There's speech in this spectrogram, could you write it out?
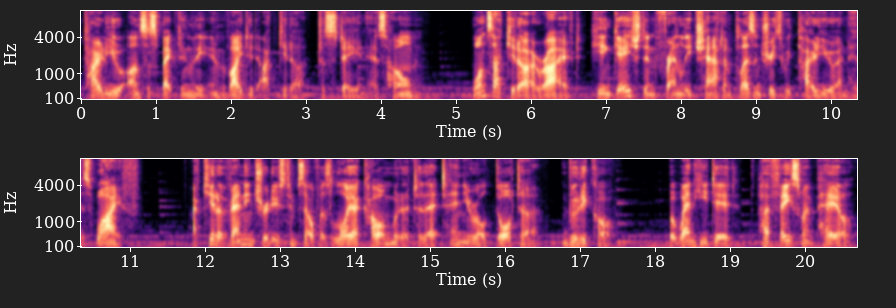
Tairyu unsuspectingly invited Akira to stay in his home. Once Akira arrived, he engaged in friendly chat and pleasantries with Tairyu and his wife. Akira then introduced himself as lawyer Kawamura to their 10-year-old daughter, Ruriko. But when he did, her face went pale,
